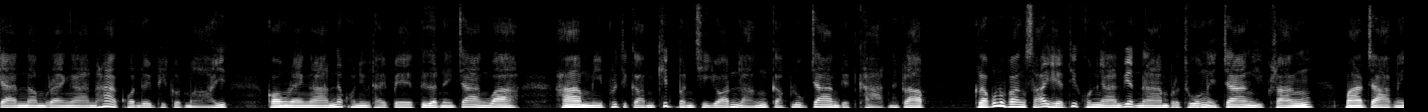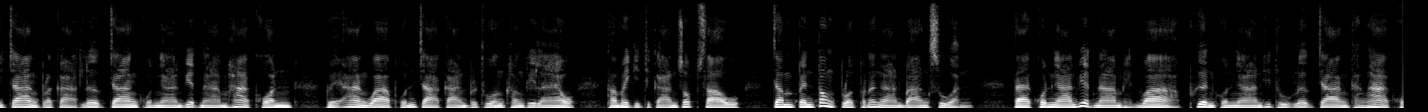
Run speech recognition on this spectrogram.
แกนนำแรงงาน 5 คนโดยผิดกฎหมาย กองแรงงานนครนิวไทเปเตือนในจ้างว่า ห้ามมีพฤติกรรมคิดบัญชีย้อนหลังกับลูกจ้างเด็ดขาดนะครับกลับมาฟังสาเหตุที่คนงานเวียดนามประท้วงในจ้างอีกครั้ง มาจากในจ้างประกาศเลิกจ้างคนงานเวียดนาม 5 คน โดยอ้างว่าผลจากการประท้วงครั้งที่แล้วทำให้กิจการซบเซาจำเป็นต้องปลดพนักงานบางส่วน แต่คนงานเวียดนามเห็นว่าเพื่อนคนงานที่ถูกเลิกจ้างทั้ง 5 ค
